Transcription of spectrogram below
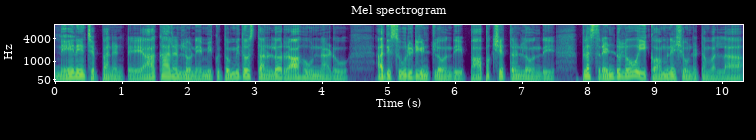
నేనేం చెప్పానంటే ఆ కాలంలోనే మీకు తొమ్మిదో స్థానంలో రాహు ఉన్నాడు. అది సూర్యుడి ఇంట్లో ఉంది పాపక్షేత్రంలో ఉంది ప్లస్ రెండులో ఈ కాంబినేషన్ ఉండటం వల్ల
